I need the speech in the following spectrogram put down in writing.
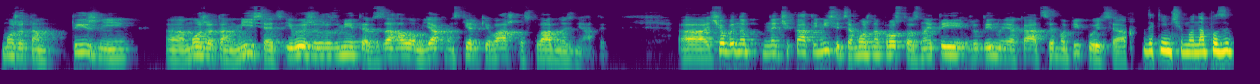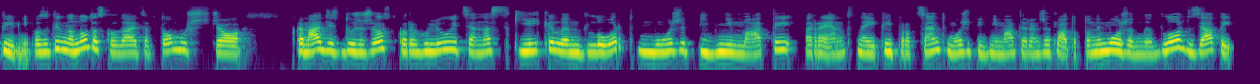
може там тижні, е, може там місяць, і ви вже розумієте взагалом, як наскільки важко, складно зняти. Е, Щоб не, чекати місяця, можна просто знайти людину, яка цим опікується, Закінчимо на позитивній. Позитивна нота складається в тому, що в Канаді дуже жорстко регулюється, наскільки лендлорд може піднімати рент, на який процент може піднімати рент житла. Тобто не може лендлорд взяти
